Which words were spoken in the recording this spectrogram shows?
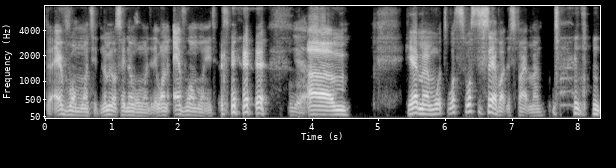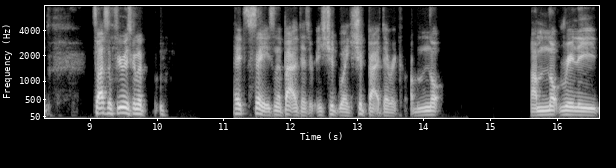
that everyone wanted. Let me not say no one wanted. They want everyone wanted. Yeah. um, yeah, man. What, what's what's to say about this fight, man? Tyson Fury is gonna I hate to say he's in a battle desert. He should well, he should batter Derek. I'm not I'm not really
